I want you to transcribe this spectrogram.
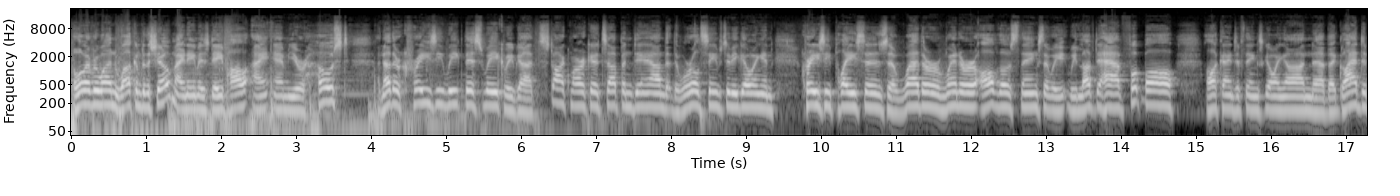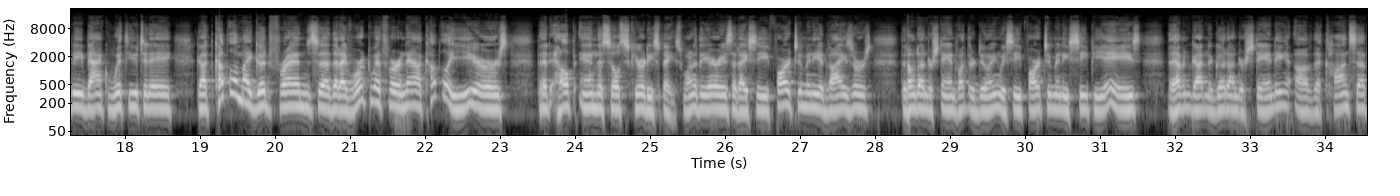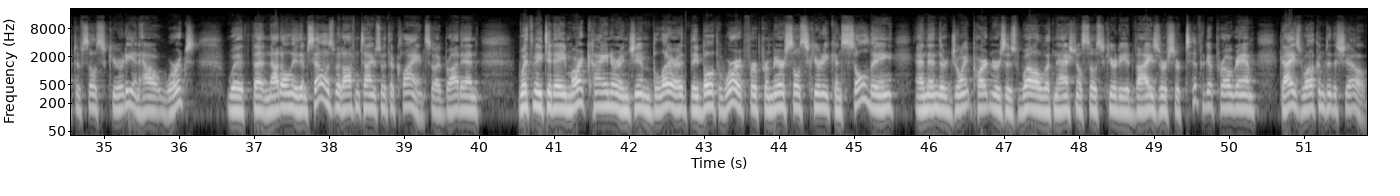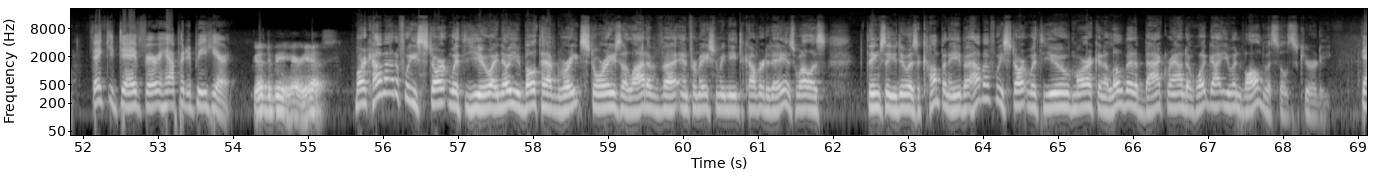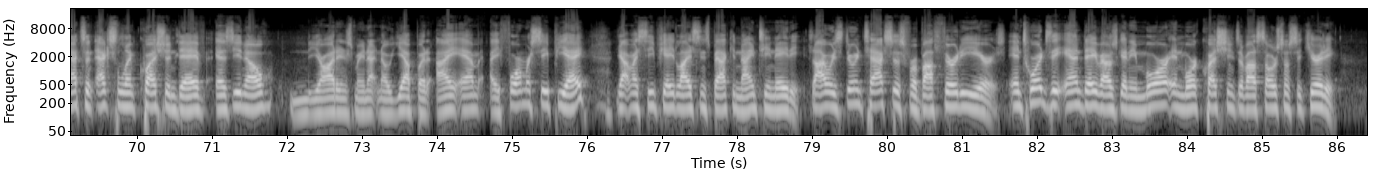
Hello, everyone. Welcome to the show. My name is Dave Hall. I am your host. Another crazy week this week. We've got stock markets up and down. The world seems to be going in crazy places. Uh, weather, winter, all those things that we, we love to have. Football, all kinds of things going on. Uh, but glad to be back with you today. Got a couple of my good friends uh, that I've worked with for now a couple of years that help in the Social Security space. One of the areas that I see far too many advisors that don't understand what they're doing. We see far too many CPAs that haven't gotten a good understanding of the concept of Social Security and how it works with uh, not only themselves, but oftentimes with their clients. So I brought in with me today, Marc Kiner and Jim Blair. They both work for Premier Social Security Consulting, and then they're joint partners as well with National Social Security Advisor Certificate Program. Guys, welcome to the show. Thank you, Dave. Very happy to be here. Good to be here, yes. Marc, how about if we start with you? I know you both have great stories, a lot of uh, information we need to cover today, as well as things that you do as a company. But how about if we start with you, Marc, and a little bit of background of what got you involved with Social Security? That's an excellent question, Dave. As you know, your audience may not know yet, but I am a former CPA. Got my CPA license back in 1980. So I was doing taxes for about 30 years. And towards the end, Dave, I was getting more and more questions about Social Security.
